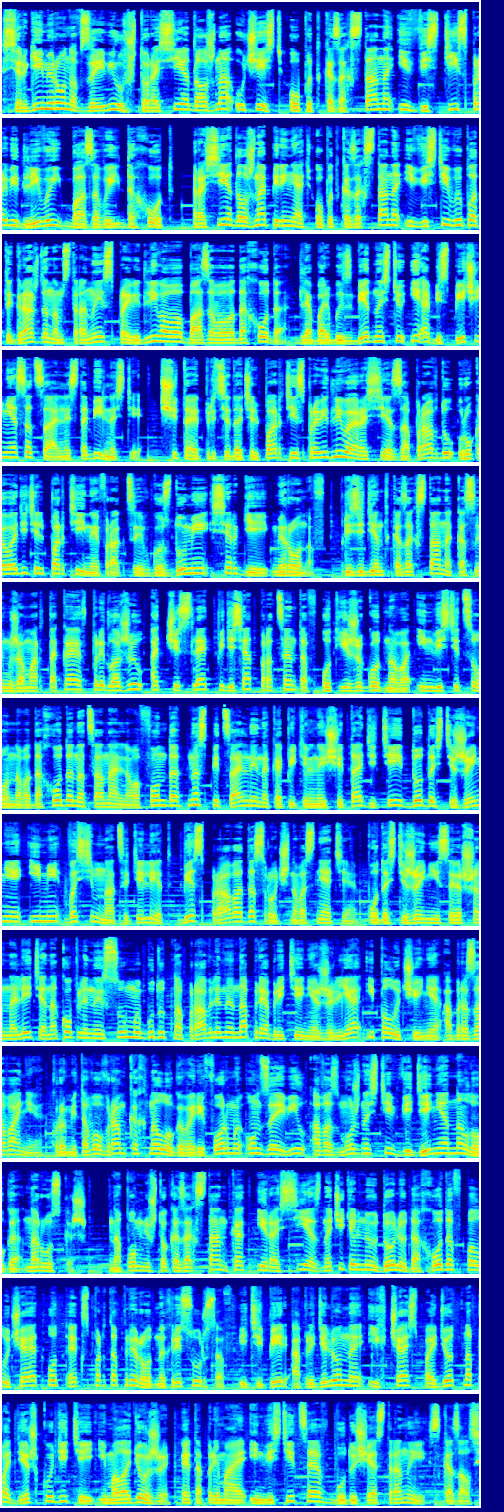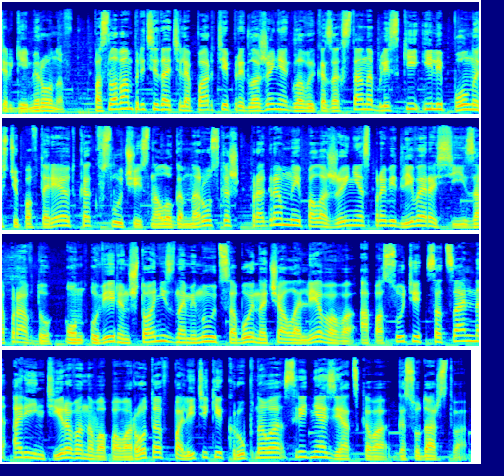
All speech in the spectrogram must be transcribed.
Сергей Миронов заявил, что Россия должна учесть опыт Казахстана и ввести справедливый базовый доход. Россия должна перенять опыт Казахстана и ввести выплаты гражданам страны справедливого базового дохода для борьбы с бедностью и обеспечения социальной стабильности, считает председатель партии «Справедливая Россия за правду» руководитель партийной фракции в Госдуме Сергей Миронов. Президент Казахстана Касым Жамар Такаев предложил отчислять 50% от ежегодного инвестиционного дохода Национального фонда на специальные накопительные счета детей до достижения ими 18 лет без права досрочного снятия. По достижении совершеннолетия накопленные суммы будут направлены на приобретение жилья и получение образования. Кроме того, в рамках налоговой реформы он заявил о возможности введения налога на роскошь. Напомню, что Казахстан, как и Россия, значительную долю доходов получает от экспорта природных ресурсов, и теперь определенная их часть пойдет на поддержку детей и молодежи. Это прямая инвестиция в будущее страны, сказал Сергей Миронов. По словам председателя партии, предложения главы Казахстана близки или полностью повторяют, как в случае с налогом на роскошь, программные положения «Справедливой России за правду». Он уверен, что они знаменуют собой начало левого, а по сути социально ориентированного поворота в политике крупного среднеазиатского государства.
